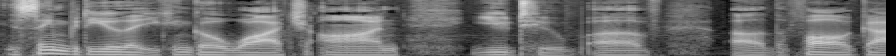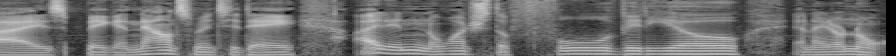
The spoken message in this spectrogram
the same video that you can go watch on YouTube of uh, the Fall Guys big announcement today. I didn't watch the full video and I don't know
